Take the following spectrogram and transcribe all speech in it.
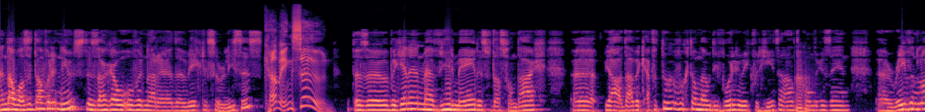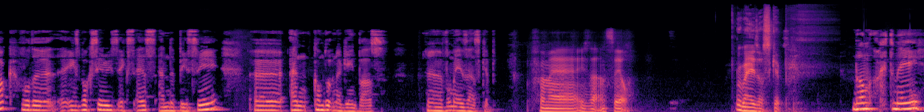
En dat was het dan voor het nieuws. Dus dan gaan we over naar eh, de wekelijkse releases. Coming soon. Dus eh, we beginnen met 4 mei, dus dat is vandaag. Eh, ja, dat heb ik even toegevoegd omdat we die vorige week vergeten aan te kondigen zijn. Eh, Ravenlock voor de Xbox Series XS en de PC. Eh, en komt ook naar Game Pass. Eh, voor mij is dat een skip. Voor mij is dat een sale. Voor mij is dat skip. Dan 8 mei,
